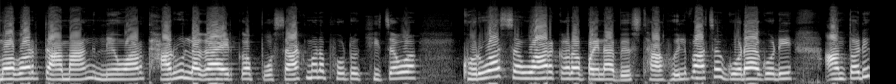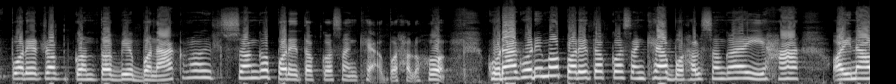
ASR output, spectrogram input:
मगर तामाङ नेवार थारू लगायतका पोसाकमा फोटो खिचाउ घोरुवा सवार कर पैना व्यवस्था हुइल पाछ। गोडागोडी आन्तरिक पर्यटक गन्तव्य बनाएसँग पर्यटकको सङ्ख्या बढल हो। घोडाघोडीमा पर्यटकको सङ्ख्या बढलसँग यहाँ ऐना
